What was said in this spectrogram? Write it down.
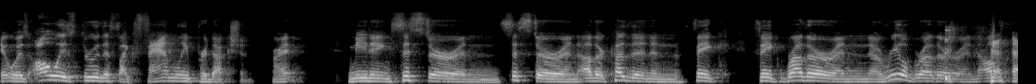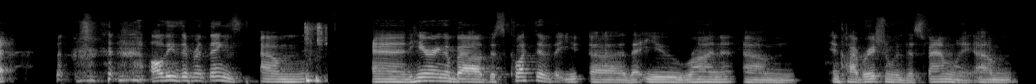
it was always through this like family production, right? Meeting sister and sister and other cousin and fake fake brother and a real brother and all all these different things. Um, and hearing about this collective that you uh, that you run um, in collaboration with this family. Um,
